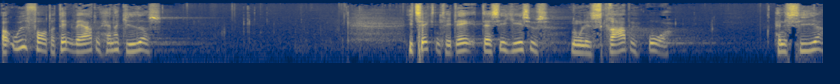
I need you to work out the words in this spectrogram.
og udfordrer den verden, han har givet os. I teksten til i dag, der siger Jesus nogle skrabe ord. Han siger,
